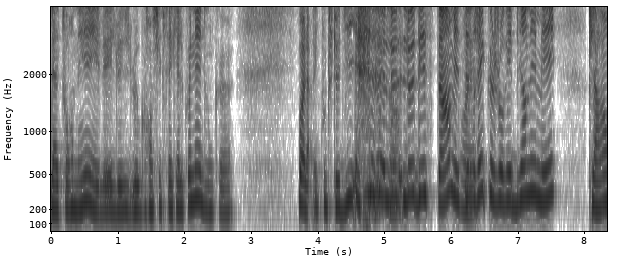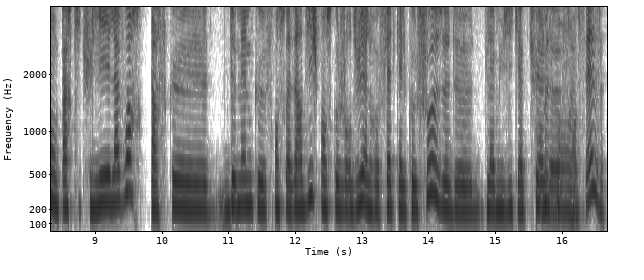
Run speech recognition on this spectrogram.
la tournée et le, grand succès qu'elle connaît. Donc voilà, écoute, je te dis le, destin, mais c'est vrai que j'aurais bien aimé Clara en particulier la voir, parce que de même que Françoise Hardy, je pense qu'aujourd'hui elle reflète quelque chose de, la musique actuelle française.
